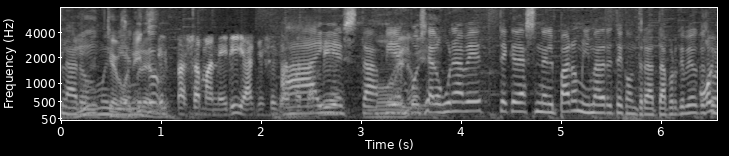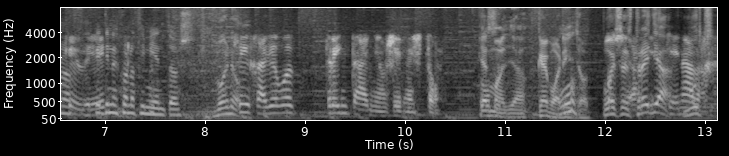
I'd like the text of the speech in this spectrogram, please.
Claro, muy qué bien. bonito. El pasamanería, que se llama Ahí también. está. Muy bien, bien. pues si alguna vez te quedas en el paro, mi madre te contrata, porque veo que, conoce- tienes conocimientos. Bueno, Hija, llevo 30 años en esto. Toma ya. qué bonito. Pues Estrella, que nada. much-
